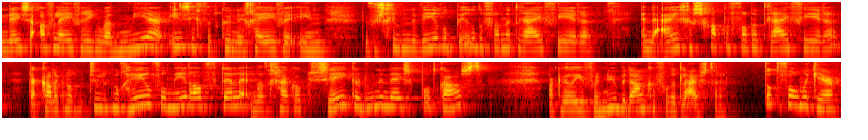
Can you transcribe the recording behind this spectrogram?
in deze aflevering wat meer inzicht heb kunnen geven in de verschillende wereldbeelden van de drijfveren en de eigenschappen van het drijfveren. Daar kan ik nog, natuurlijk nog heel veel meer over vertellen en dat ga ik ook zeker doen in deze podcast. Maar ik wil je voor nu bedanken voor het luisteren. Tot de volgende keer.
